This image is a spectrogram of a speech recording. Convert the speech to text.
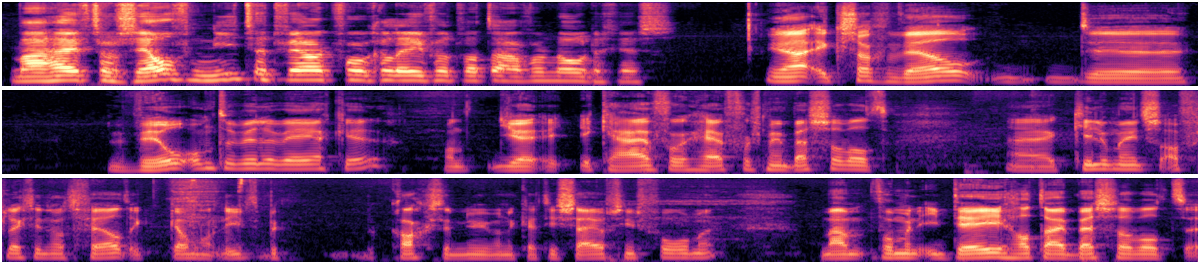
Maar hij heeft er zelf niet het werk voor geleverd wat daarvoor nodig is. Ja, ik zag wel de wil om te willen werken. Want je, ik heeft voor- heeft volgens mij best wel wat eh, kilometers afgelegd in dat veld. Ik kan dat niet be- bekrachten nu, want ik heb die cijfers niet voor me. Maar voor mijn idee had hij best wel wat eh,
